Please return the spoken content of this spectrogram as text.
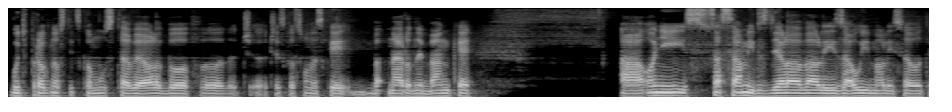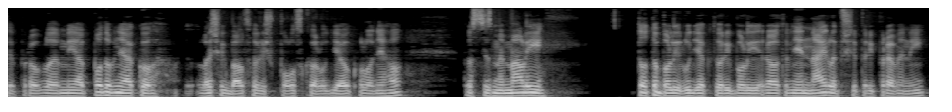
buď v prognostickom ústave alebo v Československej národnej banke a oni sa sami vzdelávali, zaujímali sa o tie problémy a podobne ako Lešek Balcovič v Polsku a ľudia okolo neho. Proste sme mali, toto boli ľudia, ktorí boli relatívne najlepšie pripravení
